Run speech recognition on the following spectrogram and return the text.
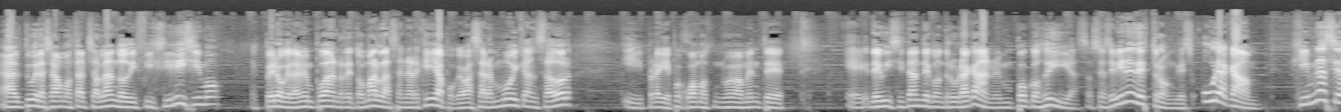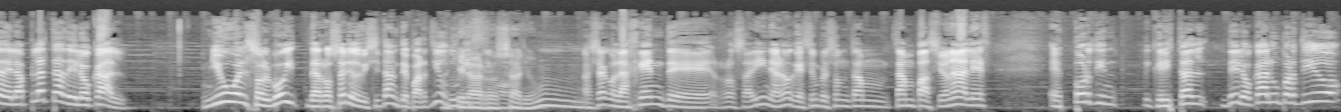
A altura ya vamos a estar charlando dificilísimo. Espero que también puedan retomar las energías porque va a ser muy cansador. Y por ahí después jugamos nuevamente eh, de visitante contra Huracán en pocos días. O sea, se viene de Strongest. Huracán. Gimnasia de la Plata de local. Newell's Old Boy de Rosario de visitante. Partido Aquí durísimo. Rosario. Mm. Allá con la gente rosarina, ¿no? Que siempre son tan, tan pasionales. Sporting Cristal de local, un partido,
